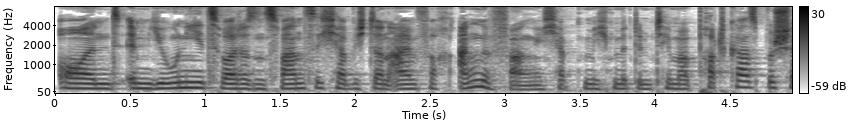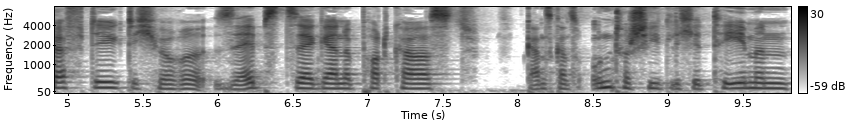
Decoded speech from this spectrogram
Und im Juni 2020 habe ich dann einfach angefangen. Ich habe mich mit dem Thema Podcast beschäftigt. Ich höre selbst sehr gerne Podcast ganz, ganz unterschiedliche Themen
